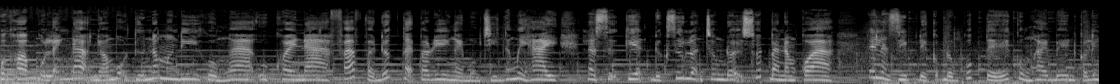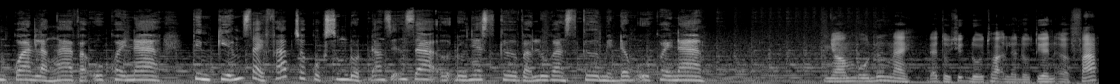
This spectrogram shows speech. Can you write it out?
Cuộc họp của lãnh đạo nhóm bộ tứ Normandy gồm Nga, Ukraine, Pháp và Đức tại Paris ngày 9 tháng 12 là sự kiện được dư luận trông đợi suốt 3 năm qua. Đây là dịp để cộng đồng quốc tế cùng hai bên có liên quan là Nga và Ukraine tìm kiếm giải pháp cho cuộc xung đột đang diễn ra ở Donetsk và Lugansk miền đông Ukraine. Nhóm bốn nước này đã tổ chức đối thoại lần đầu tiên ở Pháp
